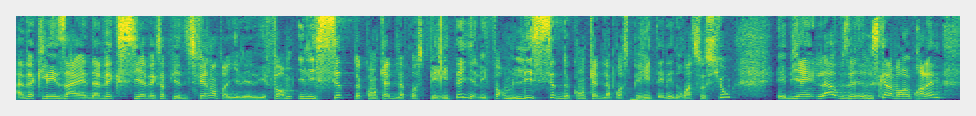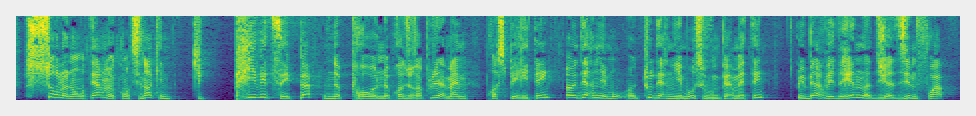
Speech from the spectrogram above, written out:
avec les aides, avec ci, avec ça, puis il y a différentes. Il y a les formes illicites de conquête de la prospérité, il y a les formes licites de conquête de la prospérité, les droits sociaux. Eh bien, là, vous risquez d'avoir un problème sur le long terme, un continent qui, privé de ses peuples, ne, produira plus la même prospérité. Un dernier mot, un tout dernier mot, si vous me permettez. Hubert Védrine a déjà dit une fois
